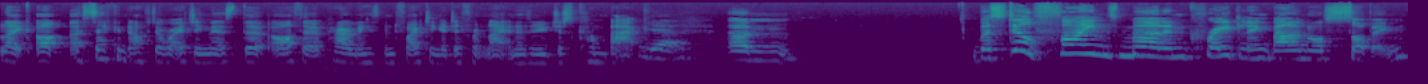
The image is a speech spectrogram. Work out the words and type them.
like, uh, a second after writing this, that Arthur apparently has been fighting a different knight and has only just come back. Yeah. Um, but still finds Merlin cradling Balinor sobbing.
